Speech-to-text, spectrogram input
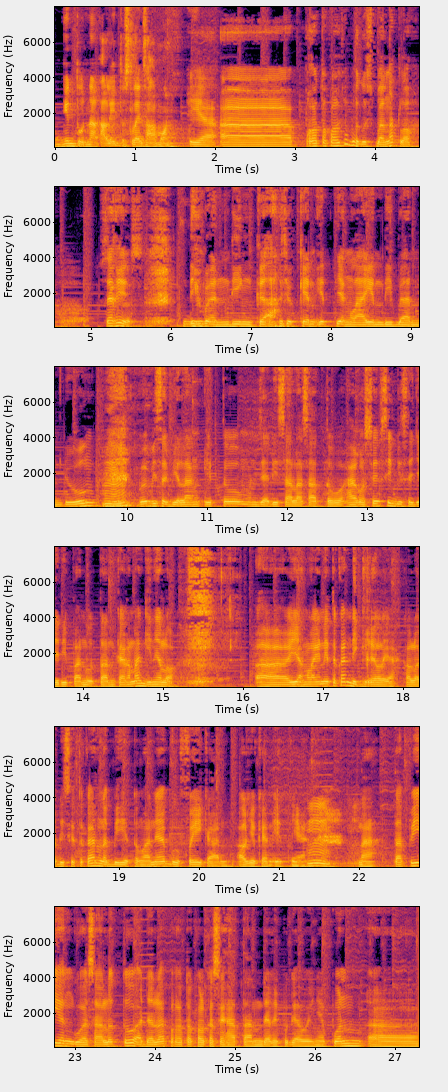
Mungkin tuna kali itu selain salmon. Iya, eh, protokolnya bagus banget loh. Serius, dibanding ke all you can eat yang lain di Bandung, gue bisa bilang itu menjadi salah satu harusnya sih bisa jadi panutan karena gini loh. Eh, yang lain itu kan di grill ya. Kalau di situ kan lebih hitungannya buffet kan, all you can eat-nya. Hmm. Nah, tapi yang gua salut tuh adalah protokol kesehatan dari pegawainya pun eh,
